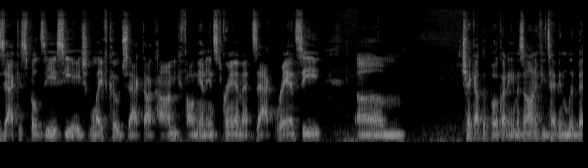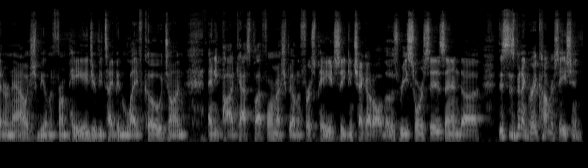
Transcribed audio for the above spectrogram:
Zach is spelled Z A C H, lifecoachzach.com. You can follow me on Instagram at Zach Rance. Um, check out the book on Amazon. If you type in Live Better Now, it should be on the front page. If you type in Life Coach on any podcast platform, I should be on the first page. So you can check out all those resources. And uh, this has been a great conversation.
